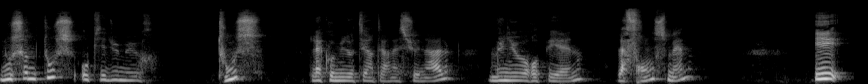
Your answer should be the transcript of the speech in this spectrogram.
nous sommes tous au pied du mur. Tous, la communauté internationale, l'Union européenne, la France même. Et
